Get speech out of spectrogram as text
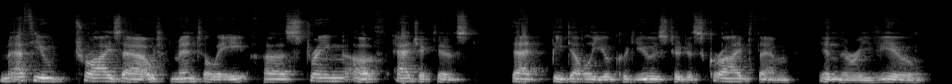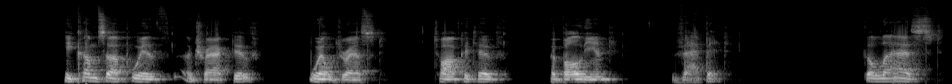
Matthew tries out mentally a string of adjectives that BW could use to describe them in the review. He comes up with attractive, well dressed, talkative, ebullient, vapid. The last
